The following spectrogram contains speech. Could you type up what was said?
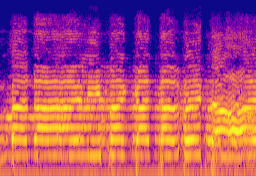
ربنا لم كتبت علينا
